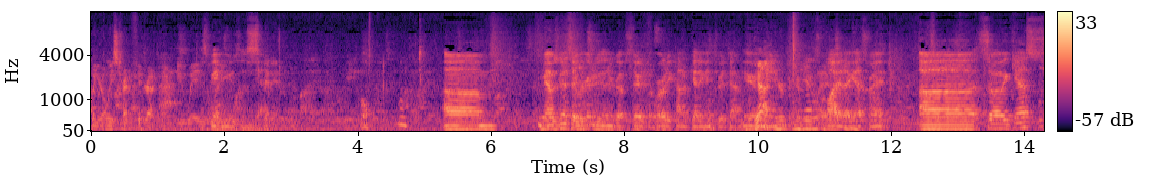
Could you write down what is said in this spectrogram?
But you're always trying to figure out kind of new ways It's of being like, used in- spin yeah. it. Cool. Um, I mean, I was gonna say we're gonna do the interview upstairs, but we're already kind of getting into it down here. Yeah, I mean, inter- interview. quiet, I guess, right? Uh, so I guess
